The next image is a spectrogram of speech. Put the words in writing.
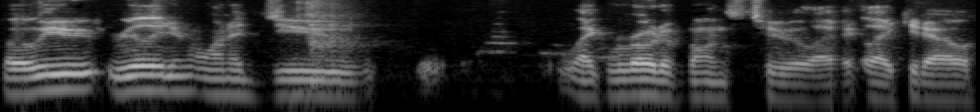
but we really didn't want to do like Road of Bones too, like like you know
